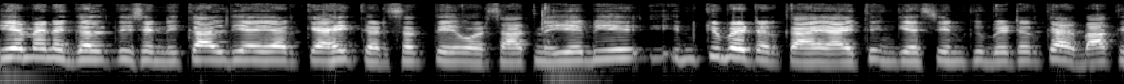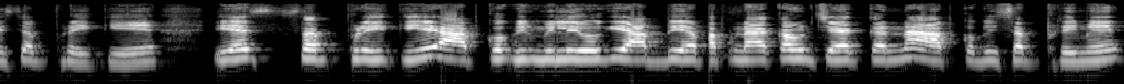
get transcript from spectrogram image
ये मैंने गलती से निकाल दिया यार, क्या ही कर सकते हैं? और साथ में ये भी इंक्यूबेटर का है आई थिंक ये इंक्यूबेटर का है, बाकी सब फ्री की है। ये सब फ्री की है, आपको भी मिली होगी, आप भी अपना अकाउंट चेक करना, आपको भी सब फ्री में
